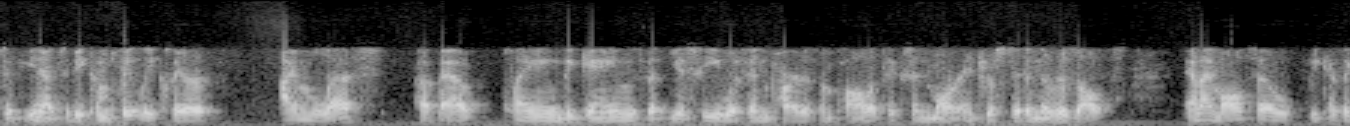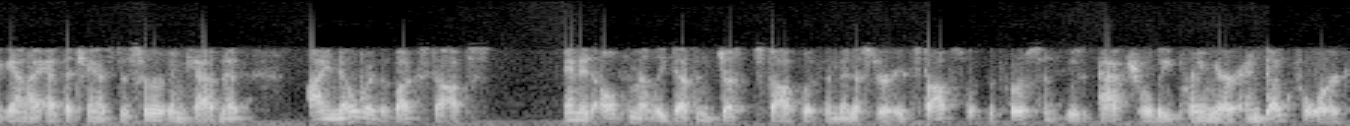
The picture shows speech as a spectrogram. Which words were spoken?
to, you know, to be completely clear. I'm less about playing the games that you see within partisan politics and more interested in the results. And I'm also because again I had the chance to serve in cabinet. I know where the buck stops. And it ultimately doesn't just stop with the minister. It stops with the person who's actually premier. And Doug Ford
